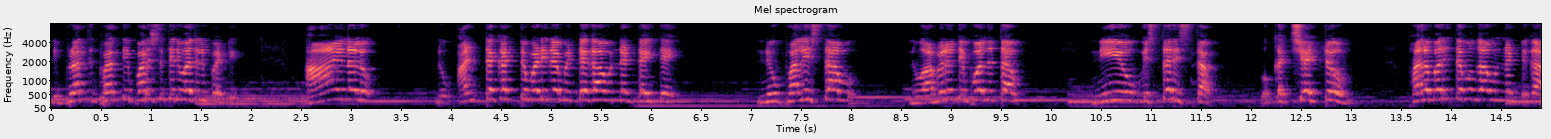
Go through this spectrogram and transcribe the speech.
నీ ప్రతి ప్రతి పరిస్థితిని వదిలిపెట్టి ఆయనలో నువ్వు అంటకట్టుబడిన బిడ్డగా ఉన్నట్టయితే నువ్వు ఫలిస్తావు నువ్వు అభివృద్ధి పొందుతావు నీవు విస్తరిస్తావు. ఒక చెట్టు ఫలభరితముగా ఉన్నట్టుగా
